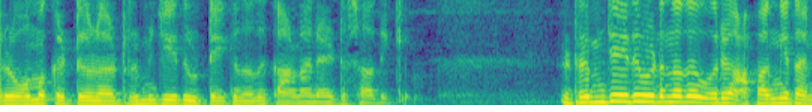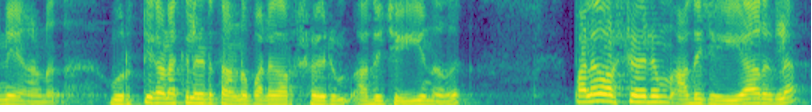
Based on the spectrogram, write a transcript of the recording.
രോമക്കെട്ടുകൾ ട്രിം ചെയ്ത് വിട്ടേക്കുന്നത് കാണാനായിട്ട് സാധിക്കും. ട്രിം ചെയ്ത് വിടുന്നത് ഒരു അഭംഗി തന്നെയാണ്. വൃത്തി കണക്കിലെടുത്താണ് പല കർഷകരും അത് ചെയ്യുന്നത്. പല കർഷകരും അത് ചെയ്യാറില്ല.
